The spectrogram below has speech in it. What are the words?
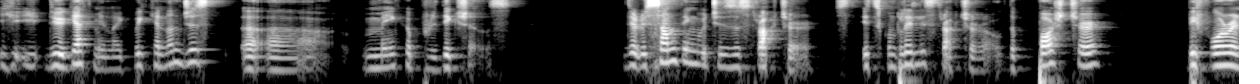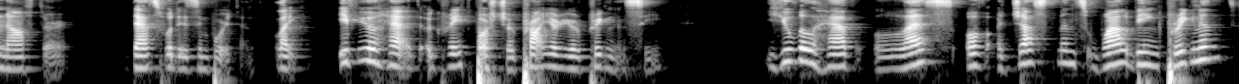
you, you, do you get me? Like we cannot just uh, uh, make predictions. There is something which is a structure. It's completely structural. The posture before and after that's what is important. Like if you had a great posture prior your pregnancy, you will have less of adjustments while being pregnant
